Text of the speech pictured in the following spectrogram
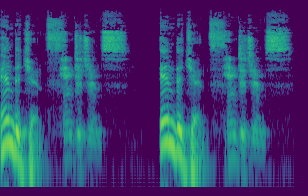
Indigence. Indigence. Indigence. Indigence.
